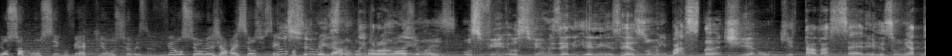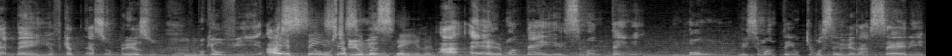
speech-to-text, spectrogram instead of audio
eu só consigo ver aqui os filmes, ver os filmes já vai ser o suficiente para você filmes, pegar não todo tem problema negócio, nenhum. Mas... Os, fi os filmes, ele, eles resumem bastante o que tá na série, resumem até bem, eu fiquei até surpreso, uhum. porque eu vi as, A essência filmes... se mantém, né? Ah, é, mantém, ele se mantém bom, ele se mantém o que você vê na série.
